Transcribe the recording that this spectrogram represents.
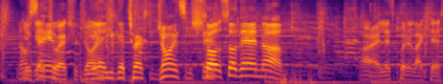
you know You what get saying? two extra joints. Yeah, you get two extra joints and shit. So so then um, all right, let's put it like this.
